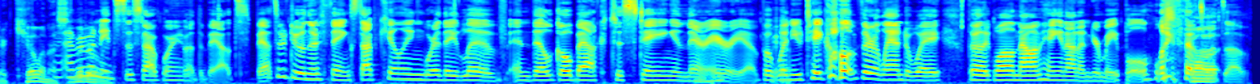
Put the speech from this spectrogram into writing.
they're killing us. Everyone literally. needs to stop worrying about the bats. Bats are doing their thing. Stop killing where they live, and they'll go back to staying in Mm-hmm. their area. But when you take all of their land away, they're like, "Well, now I'm hanging out on your maple." Like that's Uh, what's up.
